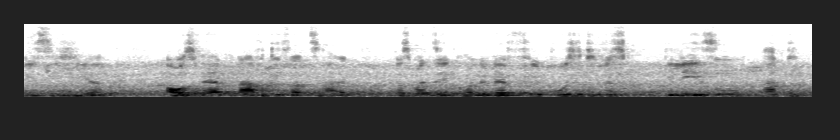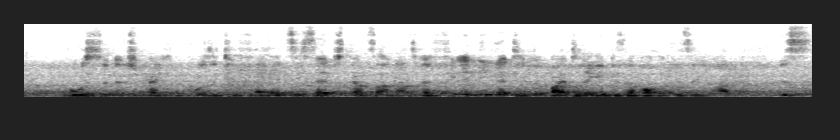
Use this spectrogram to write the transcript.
Wie es sich hier auswerten nach dieser Zeit, dass man sehen konnte, wer viel Positives gelesen hat, postet entsprechend positiv, verhält sich selbst ganz anders. Wer viele negative Beiträge dieser Woche gesehen hat, ist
